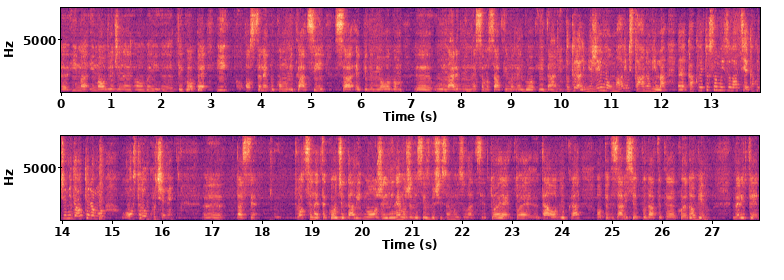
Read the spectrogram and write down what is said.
e, ima, ima određene ovaj, e, tegobe i ostane u komunikaciji sa epidemiologom e, u narednim ne samo satima nego i danima. Doktor, ali mi živimo u malim stanovima. E, kakva je to samoizolacija? Kako ćemo mi da oteramo ostale ukućene? E, pazite, procena je takođe da li može ili ne može da se izvrši samoizolacija. To je, to je ta odluka, opet zavisi od podataka koje dobijemo verujte,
